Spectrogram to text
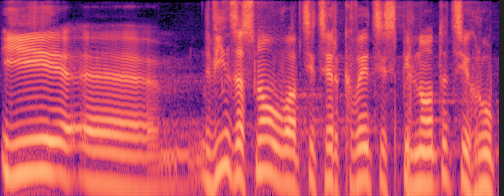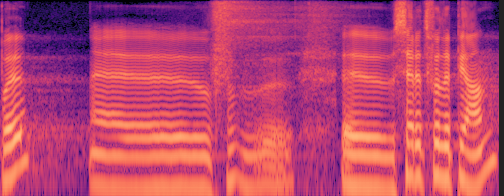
І е, він засновував ці церкви, ці спільноти, ці групи е, е, серед филип'ян.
